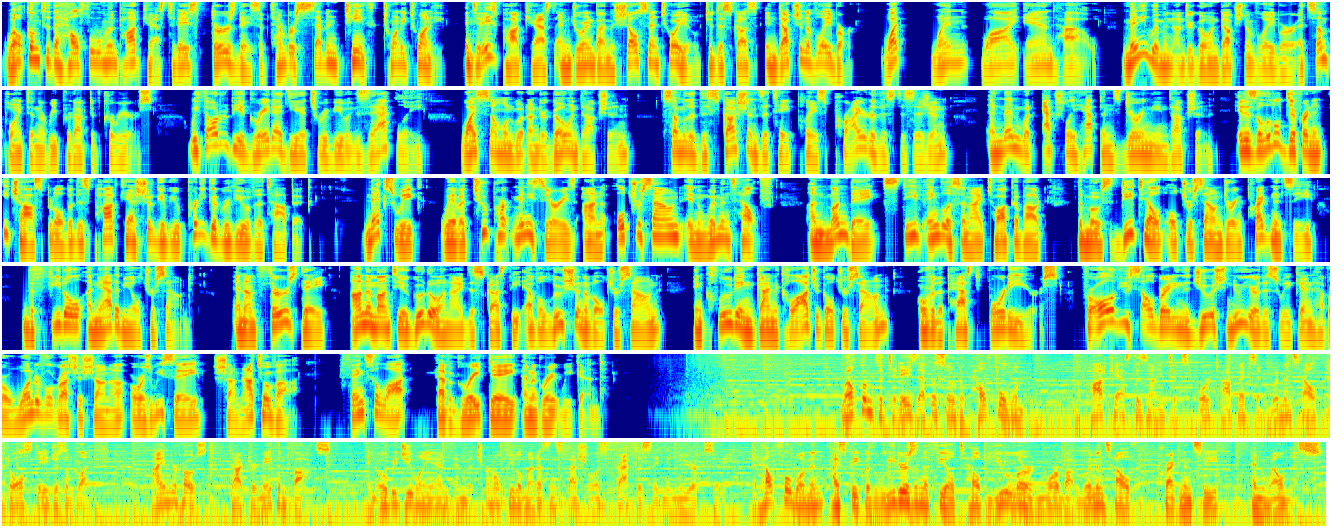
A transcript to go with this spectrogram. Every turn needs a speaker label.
Speaker 1: Welcome to the Healthful Woman podcast. Today's Thursday, September 17th, 2020. In today's podcast, I'm joined by Michelle Santoyo to discuss induction of labor what, when, why, and how. Many women undergo induction of labor at some point in their reproductive careers. We thought it would be a great idea to review exactly why someone would undergo induction, some of the discussions that take place prior to this decision, and then what actually happens during the induction. It is a little different in each hospital, but this podcast should give you a pretty good review of the topic. Next week, we have a two part miniseries on ultrasound in women's health. On Monday, Steve Inglis and I talk about the most detailed ultrasound during pregnancy, the fetal anatomy ultrasound. And on Thursday, Anna Monteagudo and I discuss the evolution of ultrasound, including gynecologic ultrasound, over the past 40 years. For all of you celebrating the Jewish New Year this weekend, have a wonderful Rosh Hashanah, or as we say, Shana Tova. Thanks a lot. Have a great day and a great weekend. Welcome to today's episode of Healthful Woman, a podcast designed to explore topics in women's health at all stages of life. I am your host, Dr. Nathan Fox, an OBGYN and maternal fetal medicine specialist practicing in New York City. At Healthful Woman, I speak with leaders in the field to help you learn more about women's health, pregnancy, and wellness.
